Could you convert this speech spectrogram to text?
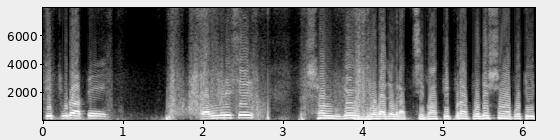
ত্রিপুরাতে কংগ্রেসের সঙ্গে যোগাযোগ রাখছে বা ত্রিপুরা প্রদেশ সভাপতির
